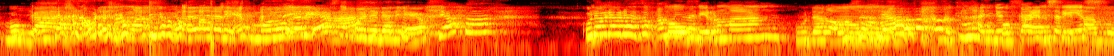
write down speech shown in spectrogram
Bukan. Udah kan udah dari kemarin kemarin. Dari F mulu. Dari F semuanya dari F. Siapa? Udah udah udah. Sok kamu mau yang- Firman. Udah nggak Mau- usah. siapa? Mau Lanjutkan Francis. ceritamu.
